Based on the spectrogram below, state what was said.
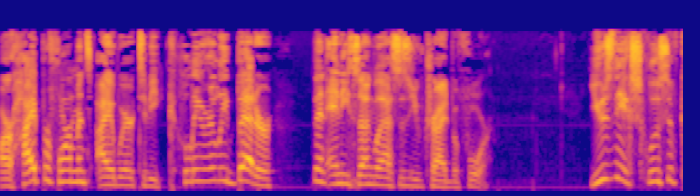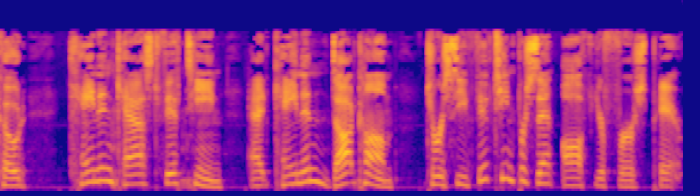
our high performance eyewear to be clearly better than any sunglasses you've tried before. Use the exclusive code KaenonCast15 at Kaenon.com to receive 15% off your first pair.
